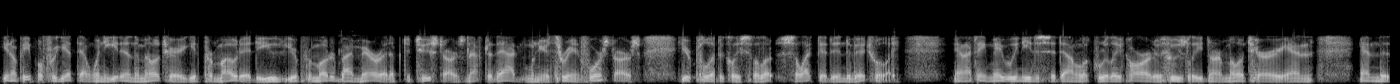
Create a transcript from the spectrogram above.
You know, people forget that when you get in the military, you get promoted. You, you're promoted by merit up to two stars, and after that, when you're three and four stars, you're politically sele- selected individually. And I think maybe we need to sit down and look really hard at who's leading our military and and the,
